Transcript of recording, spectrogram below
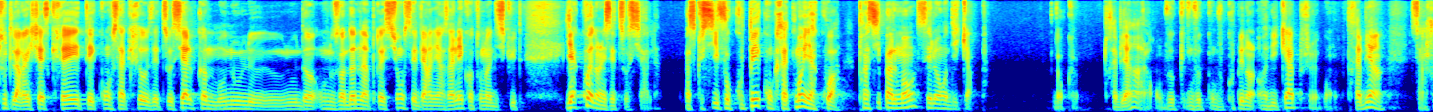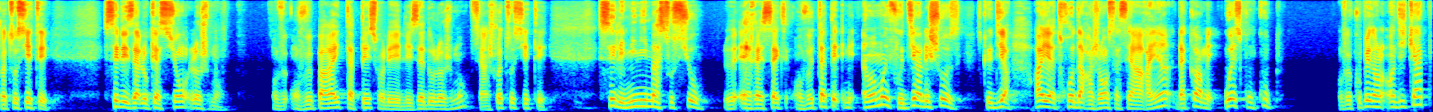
toute la richesse créée était consacrée aux aides sociales, comme on nous en donne l'impression ces dernières années quand on en discute. Il y a quoi dans les aides sociales? Parce que s'il faut couper concrètement, il y a quoi? Principalement, c'est le handicap. Donc très bien, alors on veut, couper dans le handicap, bon, très bien, c'est un choix de société. C'est les allocations logement. On veut, pareil taper sur les, aides au logement, c'est un choix de société. C'est les minima sociaux, le RSX, on veut taper. Mais à un moment, il faut dire les choses. Parce que dire, ah, il y a trop d'argent, ça sert à rien, d'accord, mais où est-ce qu'on coupe? On veut couper dans le handicap?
